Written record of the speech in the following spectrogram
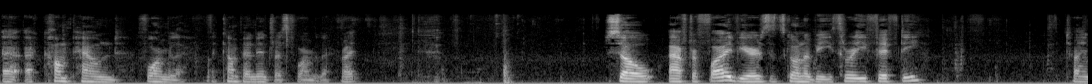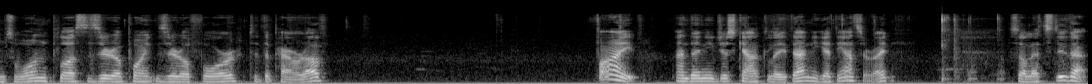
a, a compound formula, a compound interest formula, right? So after five years, it's going to be 350 times 1 plus 0.04 to the power of 5. And then you just calculate that and you get the answer, right? So let's do that.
